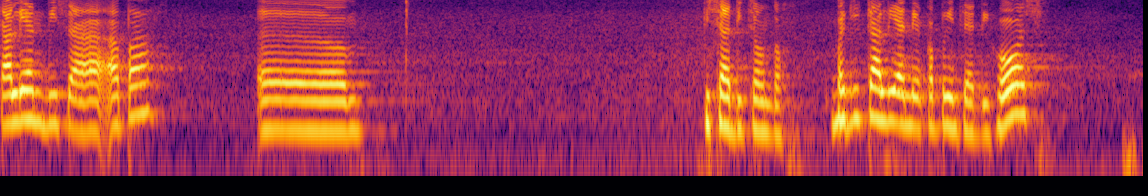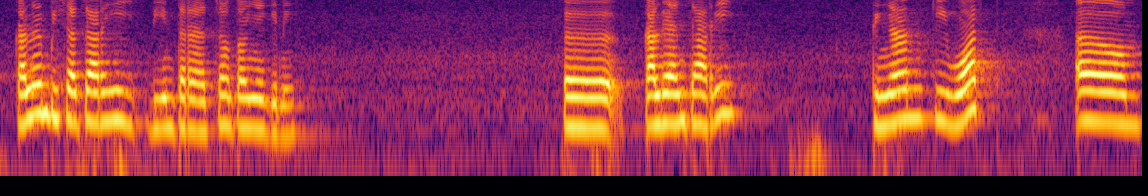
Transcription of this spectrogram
Kalian bisa apa um, bisa dicontoh. Bagi kalian yang kepingin jadi host kalian bisa cari di internet. Contohnya gini. Uh, kalian cari dengan keyword um,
